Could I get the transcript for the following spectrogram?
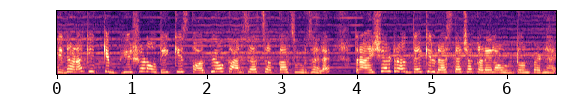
ही धडक इतकी भीषण होती की स्कॉर्पिओ कारचा चक्का चूर झालाय तर आयशर ट्रक देखील रस्त्याच्या कडेला उलटून पडलाय.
